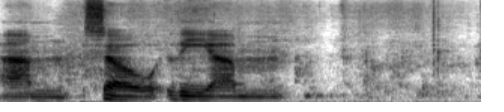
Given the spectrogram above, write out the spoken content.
Um, so the um,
